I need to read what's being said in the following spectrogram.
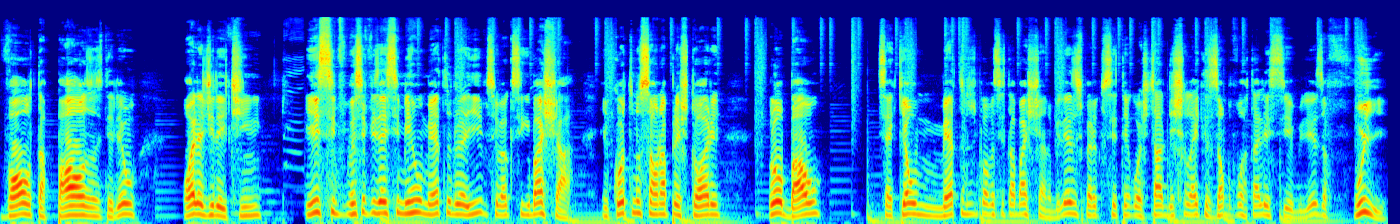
Volta, pausa, entendeu? Olha direitinho. E se você fizer esse mesmo método aí, você vai conseguir baixar. Enquanto não saiu na Play Store global, esse aqui é o método para você estar tá baixando, beleza? Espero que você tenha gostado. Deixa o likezão para fortalecer, beleza? Fui!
